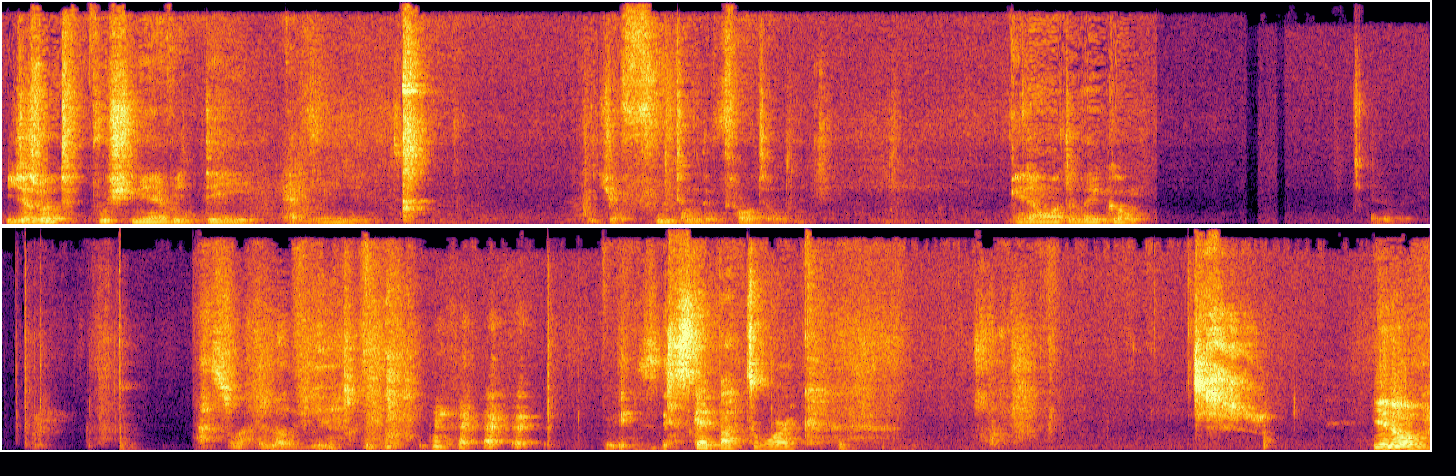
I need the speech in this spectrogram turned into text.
You just want to push me every day, every minute. Put your foot on the throttle. You don't want to let go. Anyway, that's why I love you. Please. Just get back to work. You know,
